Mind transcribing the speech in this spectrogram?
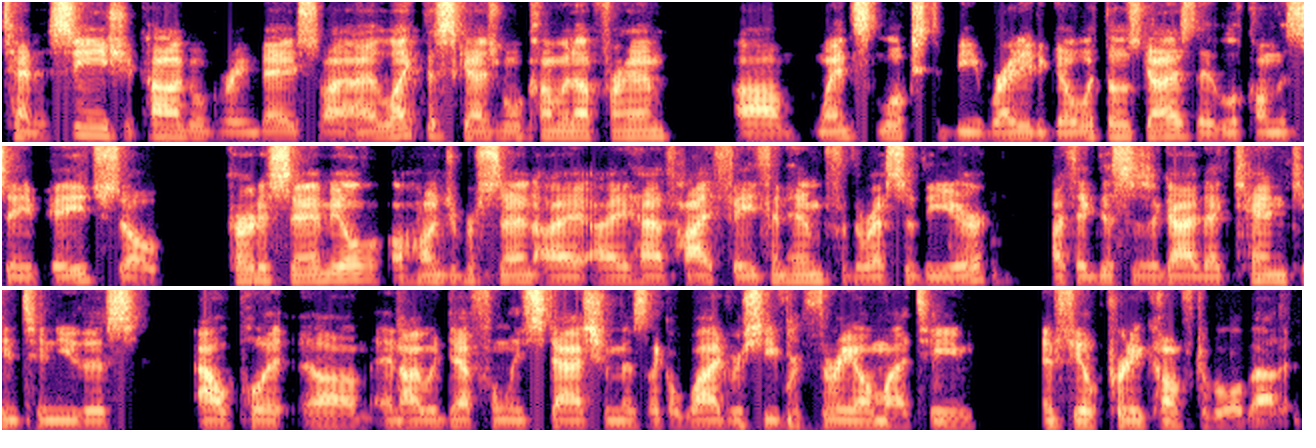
Tennessee, Chicago, Green Bay. So I, I like the schedule coming up for him. Um, Wentz looks to be ready to go with those guys. They look on the same page. So Curtis Samuel, 100%. I, I have high faith in him for the rest of the year. I think this is a guy that can continue this output. Um, and I would definitely stash him as like a wide receiver three on my team and feel pretty comfortable about it.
